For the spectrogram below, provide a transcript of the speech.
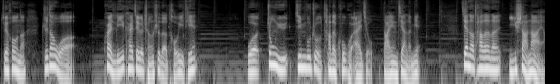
最后呢，直到我快离开这个城市的头一天，我终于禁不住他的苦苦哀求。答应见了面，见到他的那一刹那呀，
